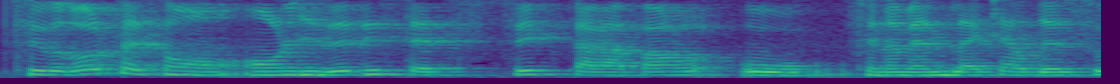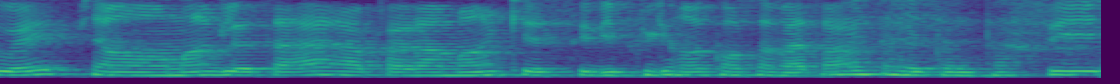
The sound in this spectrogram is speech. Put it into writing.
c'est drôle parce qu'on on lisait des statistiques par rapport au phénomène de la carte de souhait, puis en Angleterre, apparemment, que c'est les plus grands consommateurs. Ouais, ça m'étonne pas. C'est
